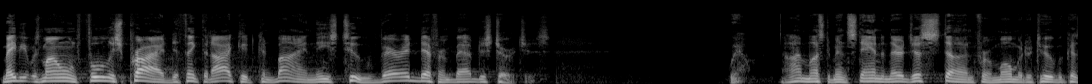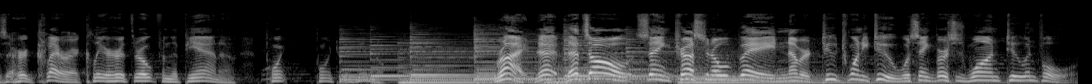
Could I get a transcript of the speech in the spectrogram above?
Maybe it was my own foolish pride to think that I could combine these two very different Baptist churches. I must have been standing there just stunned for a moment or two because I heard Clara clear her throat from the piano. Point, point to her hymnal. Right, that, that's all. Sing Trust and Obey, number 222. We'll sing verses 1, 2, and 4.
